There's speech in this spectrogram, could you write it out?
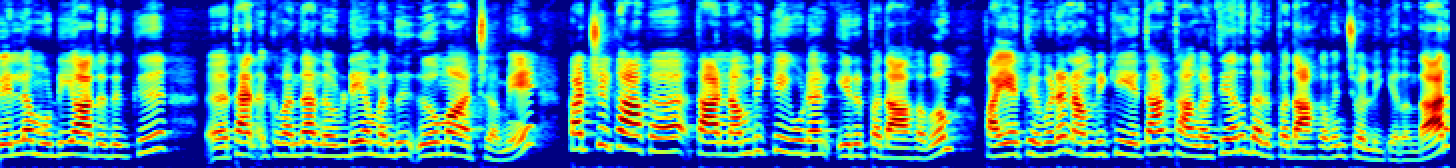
வெல்ல முடியாததுக்கு தனக்கு வந்து அந்த விடயம் வந்து ஏமாற்றமே. கட்சிக்காக தான் நம்பிக்கையுடன் இருப்பதாகவும் பயத்தை விட நம்பிக்கையை தான் தாங்கள் தேர்ந்தெடுப்பதாகவும் சொல்லியிருந்தார்.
